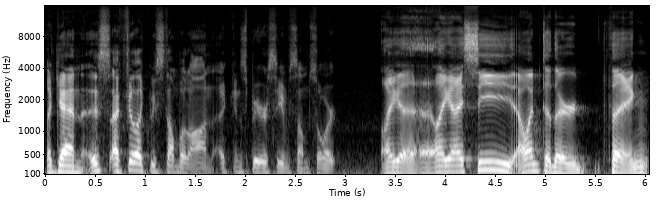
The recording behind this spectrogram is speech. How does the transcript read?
again, this I feel like we stumbled on a conspiracy of some sort. like uh, like I see I went to their thing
